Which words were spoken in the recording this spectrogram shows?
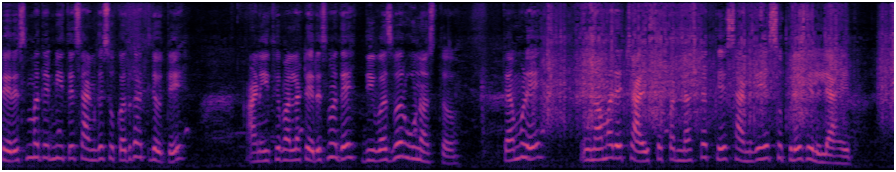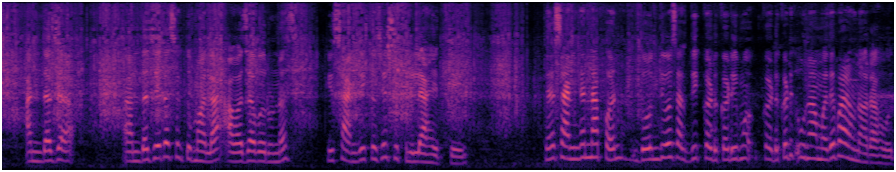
टेरेसमध्ये मी इथे सांडगे सुकत घातले होते. आणि इथे मला टेरेसमध्ये दिवसभर ऊन असतं. त्यामुळे उन्हामध्ये चाळीस ते पन्नास टक्के सांडगे हे सुकले गेलेले आहेत. अंदाजा अंदाज येत असेल तुम्हाला आवाजावरूनच की सांडगे कसे सुकलेले आहेत ते. त्या सांडग्यांना आपण दोन दिवस अगदी कडकडी कडकडीत उन्हामध्ये वाळवणार आहोत.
